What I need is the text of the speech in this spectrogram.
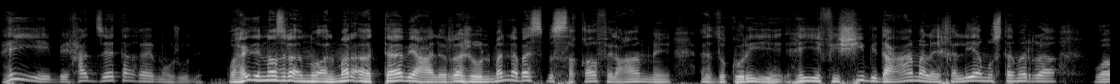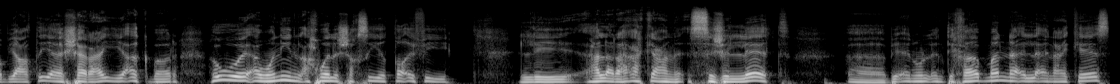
هي بحد ذاتها غير موجودة. وهيدي النظرة أنه المرأة التابعة للرجل منا بس بالثقافة العامة الذكورية هي في شيء بدعمها ليخليها مستمرة وبيعطيها شرعية أكبر هو قوانين الأحوال الشخصية الطائفية. اللي هلأ رح أحكي عن السجلات آه، بقانون الانتخاب. منا إلا انعكاس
